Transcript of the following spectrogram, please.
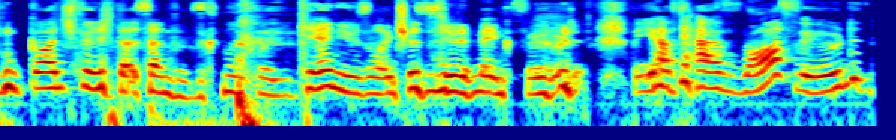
glad you finished that sentence. Like, well, you can use electricity to make food, but you have to have raw food.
